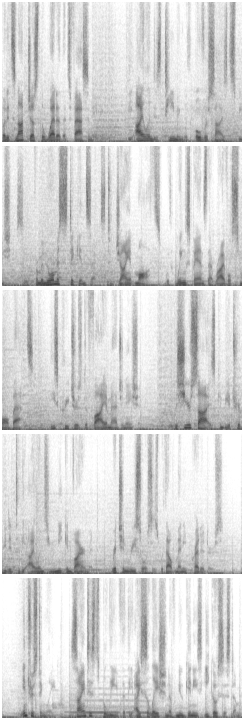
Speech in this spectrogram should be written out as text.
But it's not just the weta that's fascinating. The island is teeming with oversized species, from enormous stick insects to giant moths with wingspans that rival small bats. These creatures defy imagination. The sheer size can be attributed to the island's unique environment, rich in resources without many predators. Interestingly, scientists believe that the isolation of New Guinea's ecosystem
